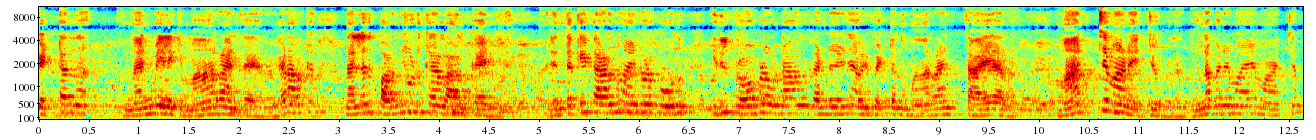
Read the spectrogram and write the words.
പെട്ടെന്ന് നന്മയിലേക്ക് മാറാൻ തയ്യാറാണ്. കാരണം അവർക്ക് നല്ലത് പറഞ്ഞു കൊടുക്കാനുള്ള ആൾക്കാരില്ല. അവരെന്തൊക്കെ കാണുന്നു അതിന്റെ കൂടെ പോകുന്നു. ഇതിൽ പ്രോബ്ലം ഉണ്ടാകുമെന്ന് കണ്ടു കഴിഞ്ഞാൽ അവർ പെട്ടെന്ന് മാറാൻ തയ്യാറാണ്. മാറ്റമാണ് ഏറ്റവും പ്രധാനം. ഗുണപരമായ മാറ്റം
